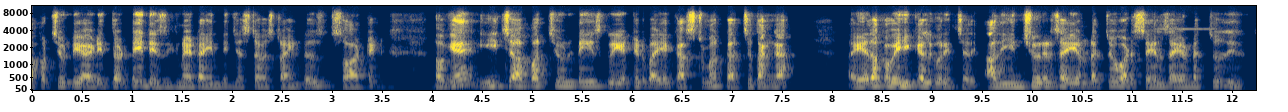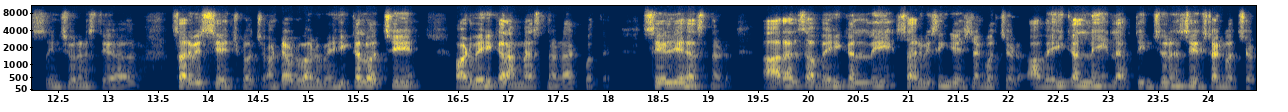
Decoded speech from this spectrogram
ఆపర్చునిటీ ఐడి తోటి డిజిగ్నేట్ అయింది. Just I was trying to sort it okay each opportunity created by a customer ఖచ్చితంగా. ఏదో ఒక వెహికల్ గురించి అది. అది ఇన్సూరెన్స్ అయి ఉండొచ్చు వాడు సేల్స్ అయి ఉండొచ్చు ఇన్సూరెన్స్ సర్వీస్ చేయించుకోవచ్చు. అంటే వాడు వాడు వెహికల్ వచ్చి వాడు వెహికల్ అమ్మేస్తున్నాడు లేకపోతే సేల్ చేసేస్తున్నాడు. ఆర్ఎల్స్ ఆ వెహికల్ని సర్వీసింగ్ చేయించడానికి వచ్చాడు. ఆ వెహికల్ని లేకపోతే ఇన్సూరెన్స్ చేయించడానికి వచ్చాడు.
